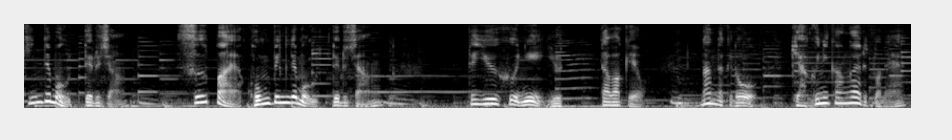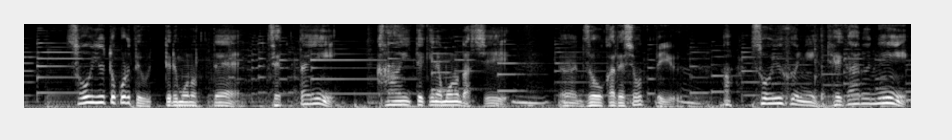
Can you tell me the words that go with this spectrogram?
均でも売ってるじゃん。うん。スーパーやコンビニでも売ってるじゃん。うん。っていう風に言ったわけよ。うん。なんだけど逆に考えるとねそういうところで売ってるものって絶対簡易的なものだし、うん。うん増加でしょっていう。うん。あそういう風に手軽に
